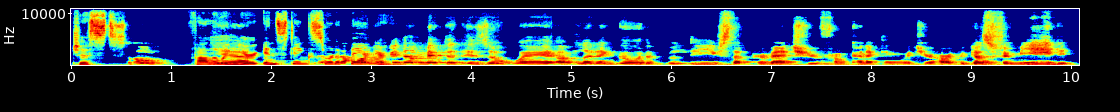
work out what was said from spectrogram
just so, following yeah, your instincts sort of the thing? The heart freedom method is a way of letting go of the beliefs that prevent you from connecting with your heart. Because for me,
